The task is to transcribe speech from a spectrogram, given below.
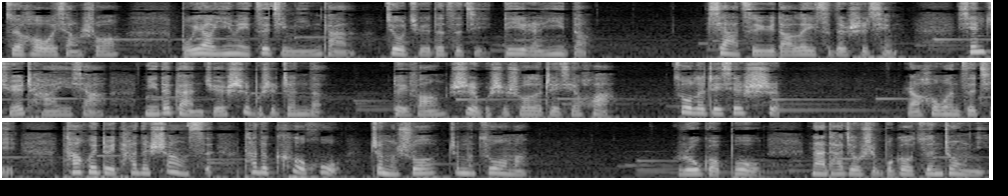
最后我想说，不要因为自己敏感就觉得自己低人一等。下次遇到类似的事情，先觉察一下你的感觉是不是真的，对方是不是说了这些话，做了这些事，然后问自己，他会对他的上司、他的客户这么说、这么做吗？如果不，那他就是不够尊重你。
